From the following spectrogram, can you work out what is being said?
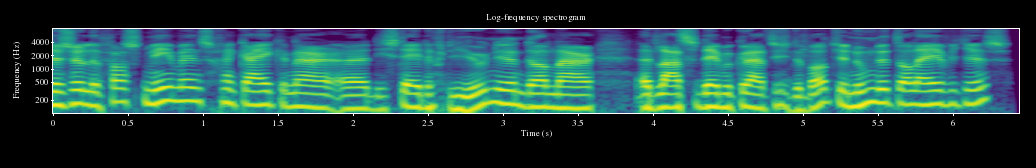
er zullen vast meer mensen gaan kijken naar uh, die State of the Union dan naar het laatste democratische debat. Je noemde het al eventjes.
